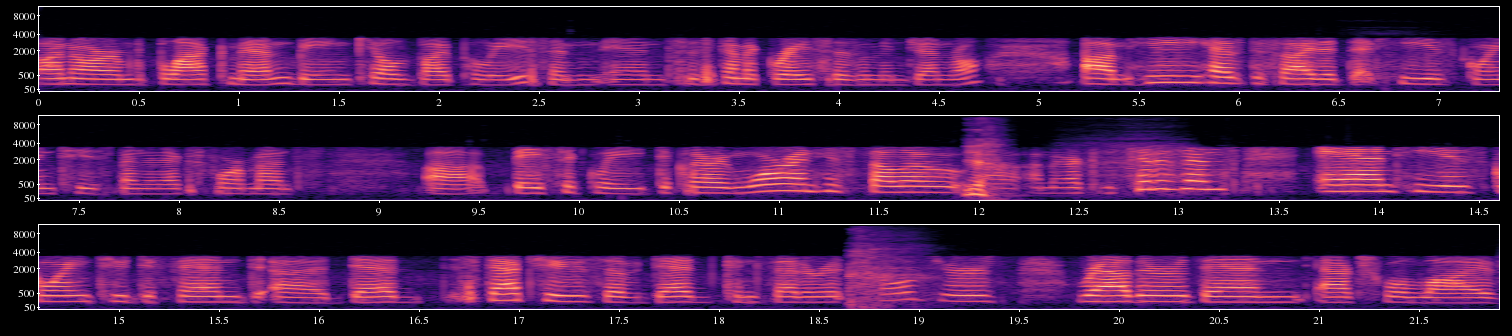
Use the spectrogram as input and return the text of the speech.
unarmed black men being killed by police and, and systemic racism in general. Um, he has decided that he is going to spend the next four months uh, basically declaring war on his fellow yeah. uh, American citizens, and he is going to defend uh, dead statues of dead Confederate soldiers rather than actual live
